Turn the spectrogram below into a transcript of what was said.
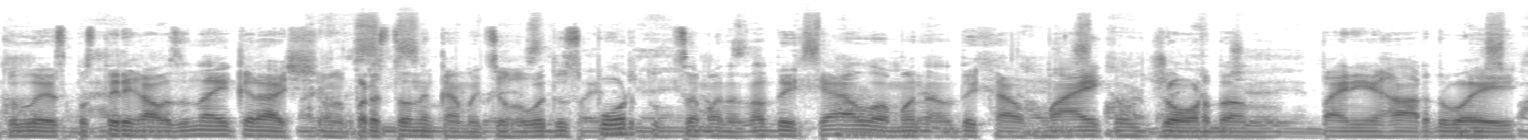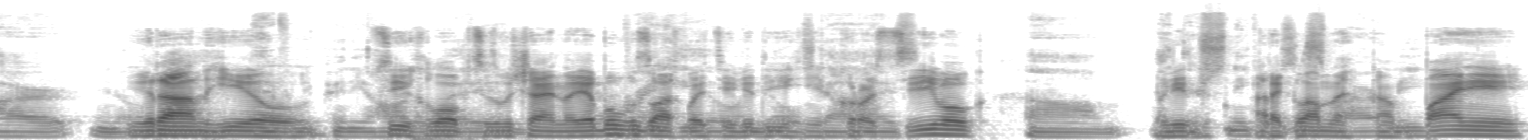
Коли я спостерігав за найкращими представниками цього виду спорту, це мене надихало. Мене надихав Майкл Джордан, Пенні Гардвей, Гран Гіл. Ці хлопці, звичайно, я був у захваті від їхніх кросівок, від рекламних кампаній.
